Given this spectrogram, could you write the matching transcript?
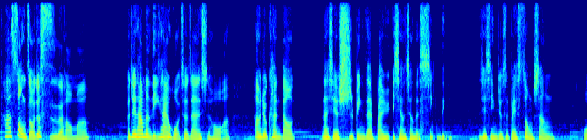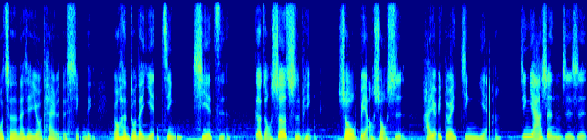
他送走就死了好吗？而且他们离开火车站的时候啊，他们就看到那些士兵在搬运一箱箱的行李，那些行李就是被送上火车的那些犹太人的行李，有很多的眼镜、鞋子、各种奢侈品、手表、首饰，还有一堆金牙，金牙甚至是。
